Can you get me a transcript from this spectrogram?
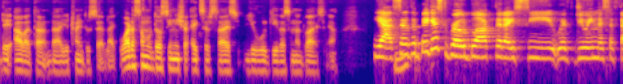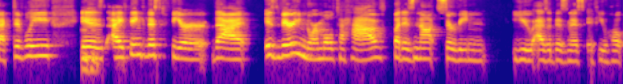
the avatar that you're trying to sell like what are some of those initial exercise you will give us an advice yeah yeah. So mm-hmm. the biggest roadblock that I see with doing this effectively mm-hmm. is I think this fear that is very normal to have, but is not serving you as a business if you ho-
